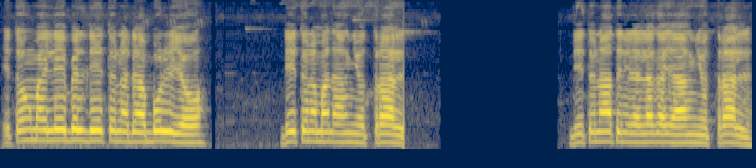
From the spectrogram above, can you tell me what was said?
Itong may label dito na W, dito naman ang neutral. Dito natin ilalagay ang neutral.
